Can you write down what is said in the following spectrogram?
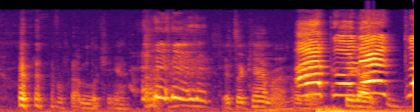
what I'm looking at. It's a camera. Okay. See you guys.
